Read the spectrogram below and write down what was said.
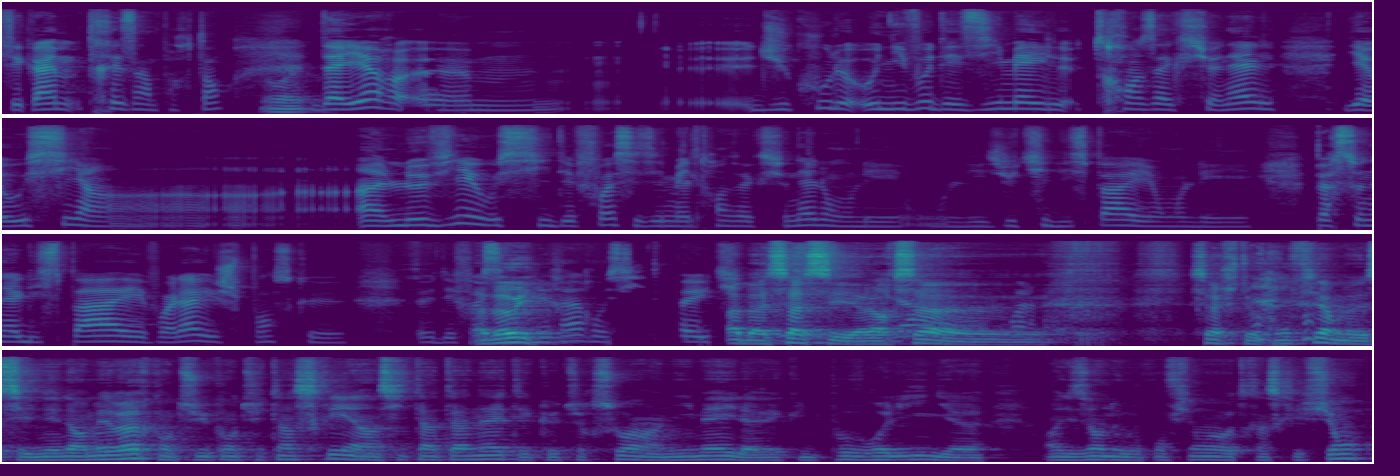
c'est quand même très important. D'ailleurs, du coup, au niveau des emails transactionnels, il y a aussi un, un levier aussi. Des fois, ces emails transactionnels, on les, on les utilise pas et on les personnalise pas. Et voilà, et je pense que des fois, ah bah c'est une erreur aussi pas utiliser. Ah bah ça, c'est alors ça, ça, je te confirme, c'est une énorme erreur quand tu quand tu t'inscris à un site internet et que tu reçois un email avec une pauvre ligne en disant nous vous confirmons votre inscription.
